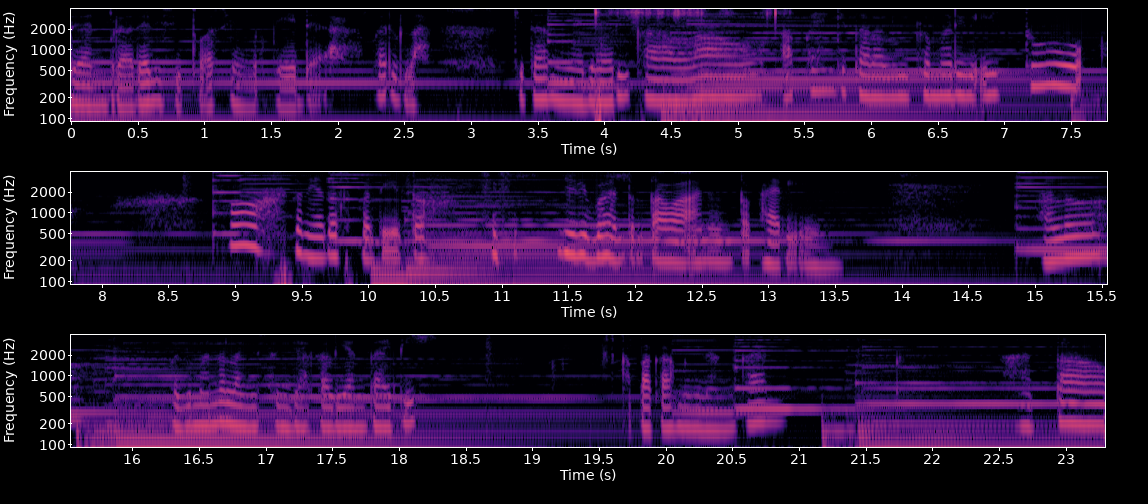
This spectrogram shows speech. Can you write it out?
dan berada di situasi yang berbeda. Barulah kita menyadari kalau apa yang kita lalui kemarin itu oh ternyata seperti itu. Jadi bahan tertawaan untuk hari ini. Halo bagaimana langit senja kalian tadi? Apakah menyenangkan atau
